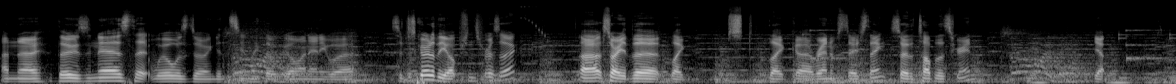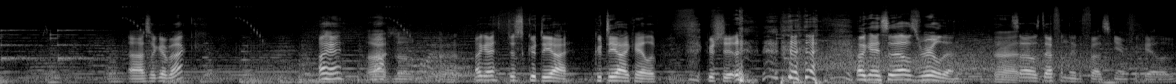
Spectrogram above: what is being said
I don't know, those nairs that Will was doing didn't seem like they were going anywhere. So just go to the options for a sec. Uh, sorry, the like, st- like uh, random stage thing. So the top of the screen. Yep. Uh, so go back. Okay. Alright, no. Alright. Okay, just good DI. Good DI, Caleb. Good shit. okay, so that was real then. Alright. So that was definitely the first game for Caleb.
